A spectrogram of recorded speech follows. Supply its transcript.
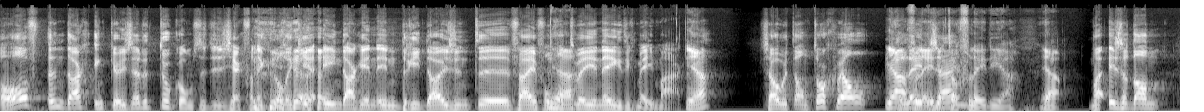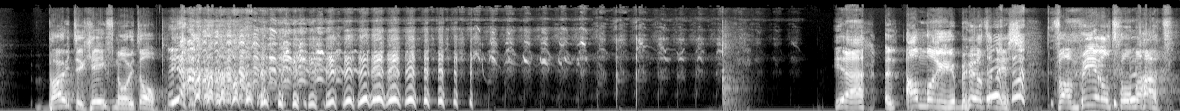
Of een dag in keuze naar de toekomst. Dus je zegt van, ik wil een keer één dag in, in 3592 meemaken. Ja, Zou het dan toch wel ja verleden, verleden, zijn? toch verleden, ja. Ja, Maar is er dan buiten geef nooit op? ja. Een andere gebeurtenis van wereldformaat.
